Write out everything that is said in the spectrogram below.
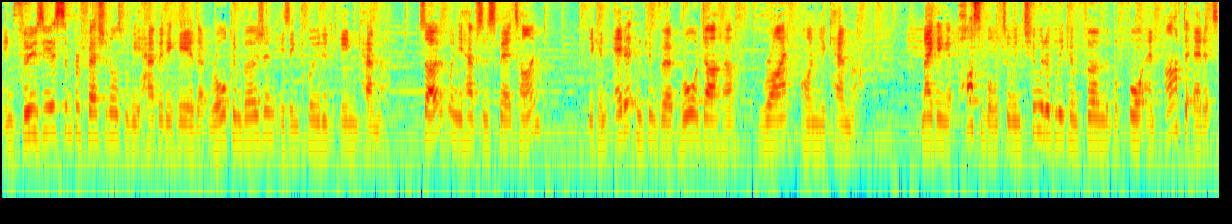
Enthusiasts and professionals will be happy to hear that RAW conversion is included in camera. So when you have some spare time, you can edit and convert RAW data right on your camera making it possible to intuitively confirm the before and after edits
